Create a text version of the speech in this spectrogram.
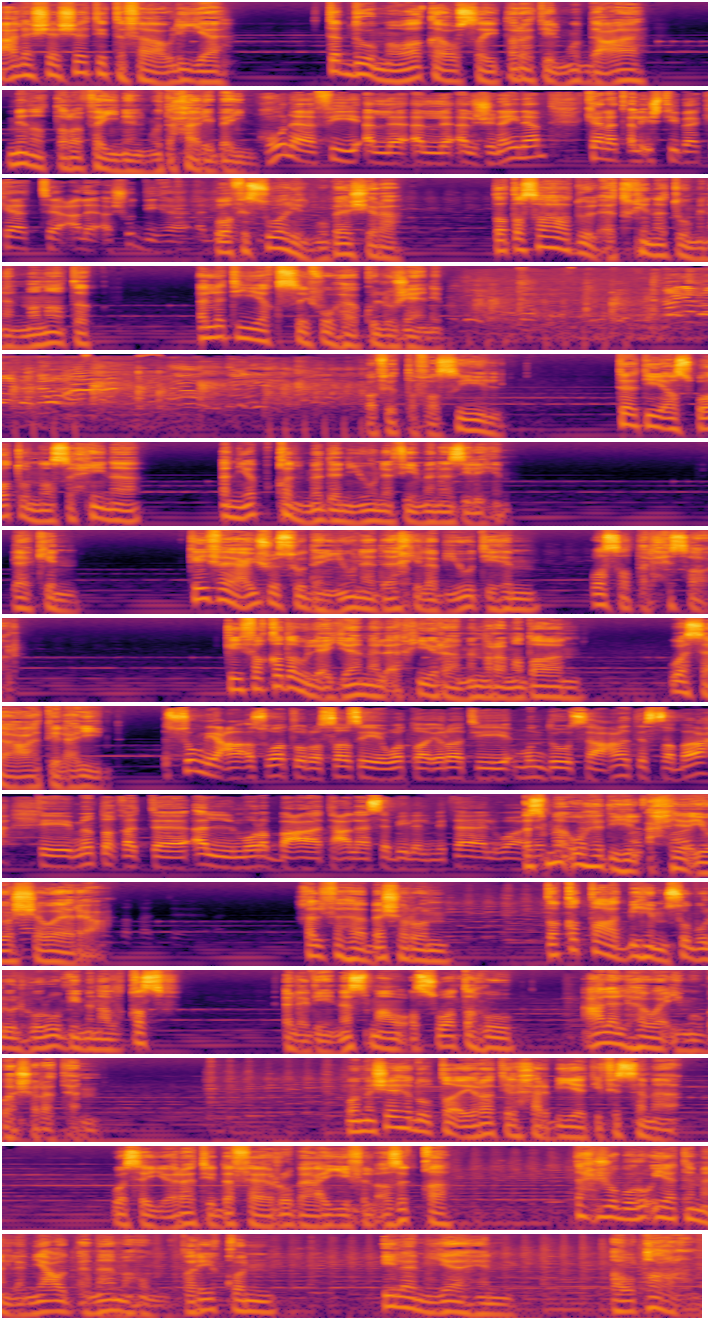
على الشاشات التفاعلية تبدو مواقع السيطره المدعاه من الطرفين المتحاربين. هنا في الجنينة كانت الاشتباكات على أشدها وفي الصور المباشرة تتصاعد الأدخنة من المناطق التي يقصفها كل جانب. وفي التفاصيل تأتي أصوات الناصحين أن يبقى المدنيون في منازلهم. لكن كيف يعيش السودانيون داخل بيوتهم وسط الحصار؟ كيف قضوا الأيام الأخيرة من رمضان وساعات العيد؟ سمع أصوات الرصاص والطائرات منذ ساعات الصباح في منطقة المربعات على سبيل المثال أسماء هذه الأحياء والشوارع. خلفها بشر تقطعت بهم سبل الهروب من القصف الذي نسمع أصواته على الهواء مباشرة. ومشاهد الطائرات الحربية في السماء وسيارات الدفع الرباعي في الأزقة تحجب رؤية من لم يعد أمامهم طريق إلى مياه أو طعام.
